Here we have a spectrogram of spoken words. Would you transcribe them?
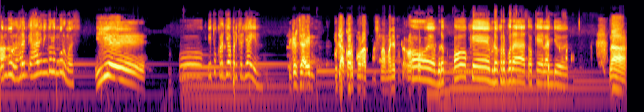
Lembur. Hari hari Minggu lembur mas. Iya, Oh itu kerja apa dikerjain? dikerjain budak korporat mas, namanya budak korporat. Oh ya budak. Oke budak korporat. Oke lanjut. Nah,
